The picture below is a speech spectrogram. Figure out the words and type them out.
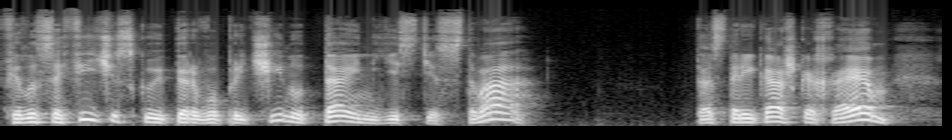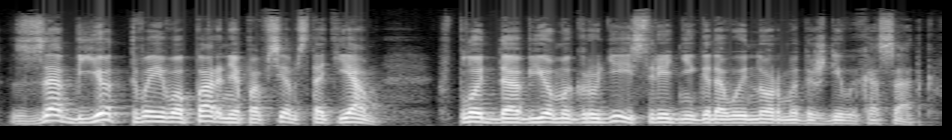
философическую первопричину тайн естества, то старикашка Х.М. забьет твоего парня по всем статьям, вплоть до объема груди и средней годовой нормы дождевых осадков.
